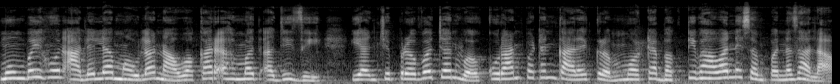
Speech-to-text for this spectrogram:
मुंबईहून आलेल्या मौलाना वकार अहमद अजिजी यांचे प्रवचन व कुराण पठण कार्यक्रम मोठ्या भक्तिभावाने संपन्न झाला.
